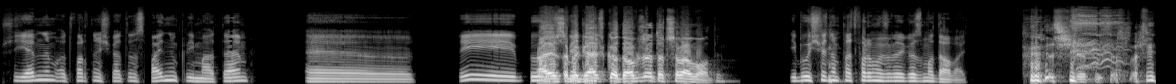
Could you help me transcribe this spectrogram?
przyjemnym, otwartym światem z fajnym klimatem. Eee, i, był Ale żeby świetnym- grać go dobrze, to trzeba mody. I był świetną platformą, żeby go zmodować. Świetnie.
